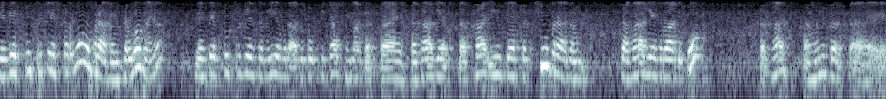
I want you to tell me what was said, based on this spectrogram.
जैसे पुत्र के सर्वम अपराधम, सर्वम है ना? जैसे पुत्र के सभी अपराध को पिता क्षमा करता है सखा के सखा यूँ कर सक्षी अपराधम सखा के अपराध को सखा सहन करता है।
